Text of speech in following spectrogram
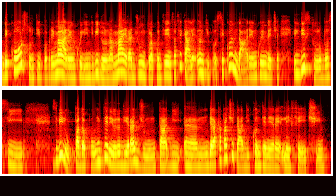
decorso, un tipo primario in cui l'individuo non ha mai raggiunto la continenza fecale e un tipo secondario in cui invece il disturbo si sviluppa dopo un periodo di raggiunta di, ehm, della capacità di contenere le feci.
